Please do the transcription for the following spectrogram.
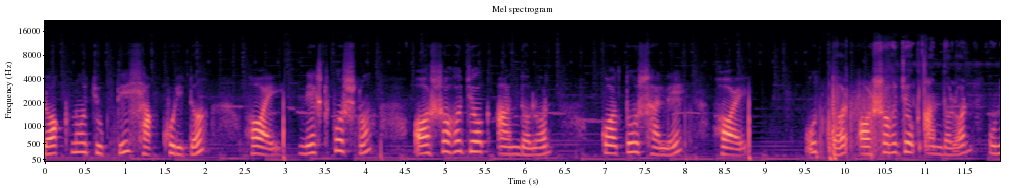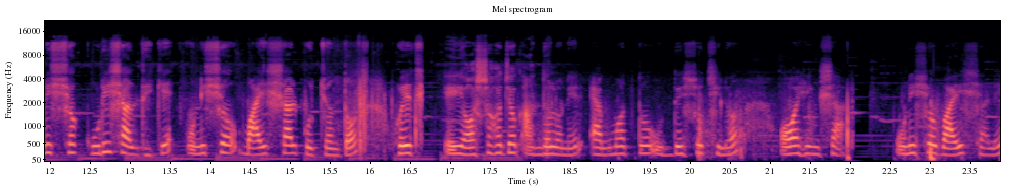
লক্ষ্ণৌ চুক্তি স্বাক্ষরিত হয়। নেক্সট প্রশ্ন, অসহযোগ আন্দোলন কত সালে হয়? উত্তর, অসহযোগ আন্দোলন উনিশশো কুড়ি সাল থেকে উনিশশো বাইশ সাল পর্যন্ত হয়েছে। এই অসহযোগ আন্দোলনের একমাত্র উদ্দেশ্য ছিল অহিংসা। উনিশশো বাইশ সালে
